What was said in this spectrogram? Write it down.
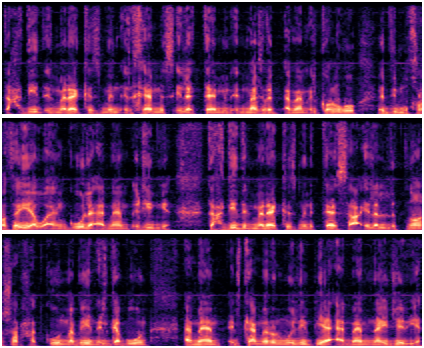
تحديد المراكز من الخامس إلى الثامن المغرب أمام الكونغو الديمقراطية وأنجولا أمام غينيا. تحديد المراكز من التاسع إلى ال 12 هتكون ما بين الجابون أمام الكاميرون وليبيا أمام نيجيريا.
